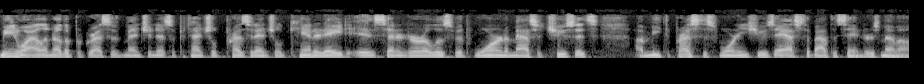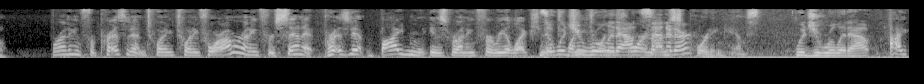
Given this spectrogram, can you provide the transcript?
Meanwhile, another progressive mentioned as a potential presidential candidate is Senator Elizabeth Warren of Massachusetts. On Meet the Press this morning, she was asked about the Sanders memo. Running for president in 2024. I'm running for Senate. President Biden is running for reelection so in would you rule it out, Senator? I'm supporting him. Would you rule it out? I,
